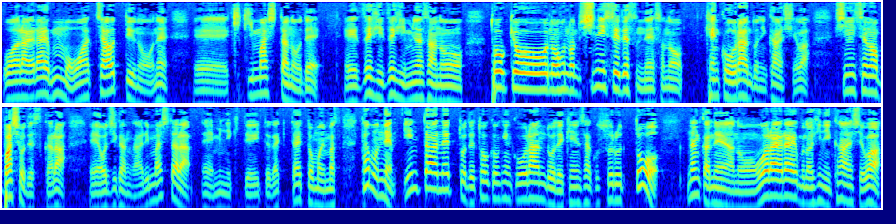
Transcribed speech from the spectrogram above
お笑いライブも終わっちゃうっていうのをね、えー、聞きましたので、えー、ぜひぜひ皆さんあの、東京のほんと老舗ですね、その、健康ランドに関しては、老舗の場所ですから、えー、お時間がありましたら、えー、見に来ていただきたいと思います。多分ね、インターネットで東京健康ランドで検索すると、なんかね、あの、お笑いライブの日に関しては、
